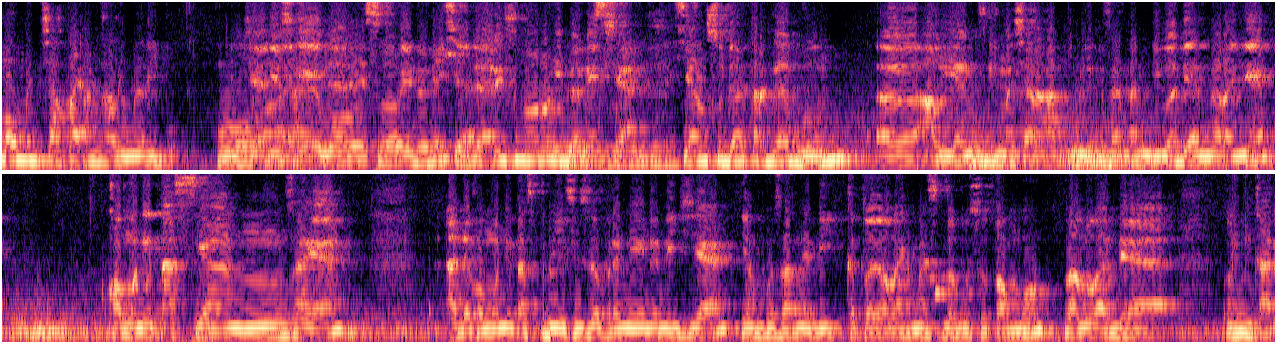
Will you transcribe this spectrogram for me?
mau mencapai angka 5000 jadi saya dari seluruh Indonesia. dari seluruh Indonesia, seluruh Indonesia. yang sudah tergabung eh, aliansi masyarakat publik kesehatan jiwa di antaranya komunitas yang saya ada komunitas peduli skizofrenia Indonesia yang pusatnya diketuai oleh Mas Bagus Sutomo lalu ada Lingkar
